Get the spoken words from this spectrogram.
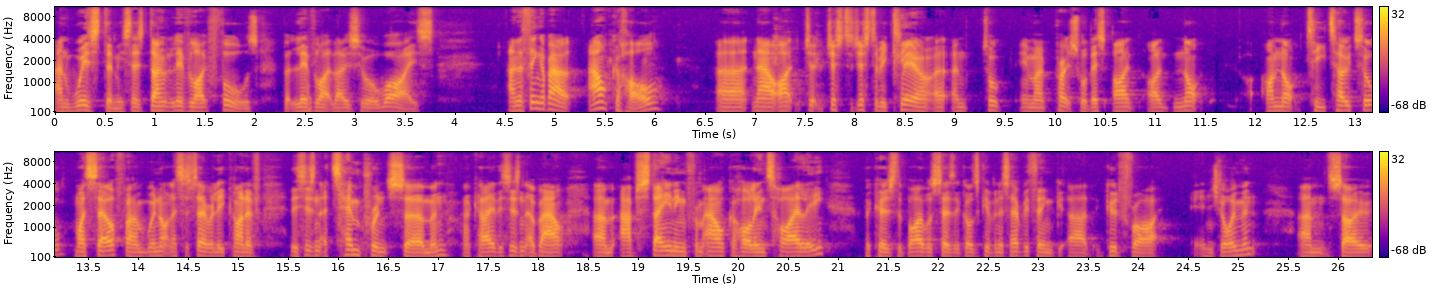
and wisdom. He says, don't live like fools, but live like those who are wise. And the thing about alcohol, uh, now, I, j- just, to, just to be clear uh, and talk in my approach to all this, I, I'm not. I'm not teetotal myself. Um, we're not necessarily kind of, this isn't a temperance sermon, okay? This isn't about um, abstaining from alcohol entirely, because the Bible says that God's given us everything uh, good for our enjoyment. Um, so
